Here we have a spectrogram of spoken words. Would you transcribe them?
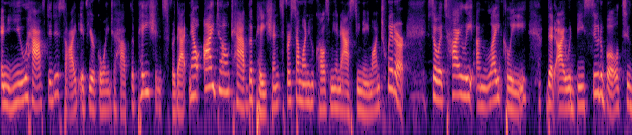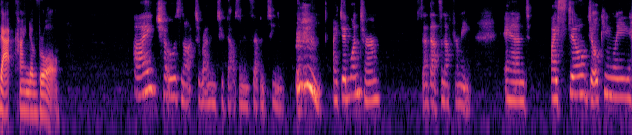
And you have to decide if you're going to have the patience for that. Now, I don't have the patience for someone who calls me a nasty name on Twitter. So it's highly unlikely that I would be suitable to that kind of role. I chose not to run in 2017. I did one term, said that's enough for me. And I still jokingly,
